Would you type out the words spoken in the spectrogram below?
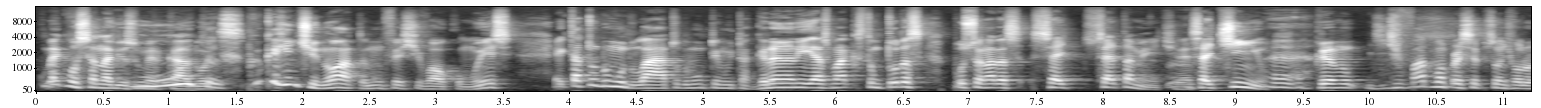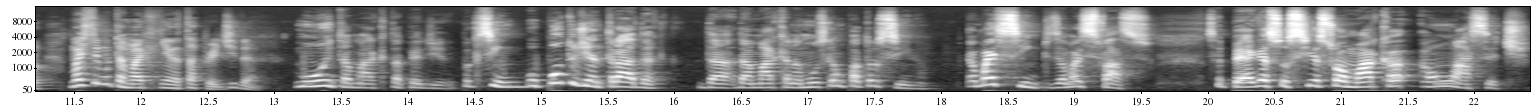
Como é que você analisa o mercado hoje? Muitas. Porque o que a gente nota num festival como esse é que tá todo mundo lá, todo mundo tem muita grana e as marcas estão todas posicionadas cer- certamente, né? certinho, É. criando de fato uma percepção de valor. Mas tem muita marca que ainda está perdida? Muita marca está perdida. Porque, sim, o ponto de entrada da, da marca na música é um patrocínio. É o mais simples, é o mais fácil. Você pega e associa a sua marca a um asset.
